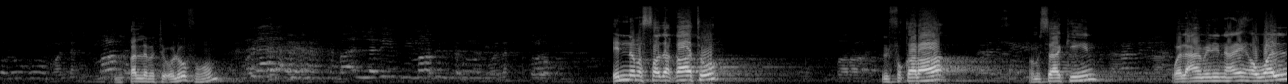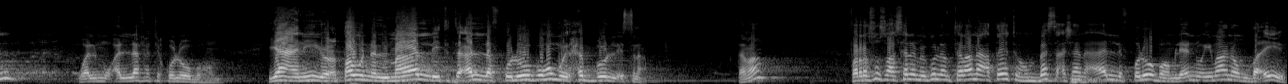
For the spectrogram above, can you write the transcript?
قلوبهم. مرض مقلبة ألوفهم لا لا الذي في مرض في قلوبهم إنما الصدقات للفقراء والمساكين والعاملين عليها وال والمؤلفة قلوبهم. يعني يعطون المال لتتألف قلوبهم ويحبوا الإسلام. تمام؟ فالرسول صلى الله عليه وسلم يقول لهم ترى أنا أعطيتهم بس عشان أألف قلوبهم لأنه إيمانهم ضعيف.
